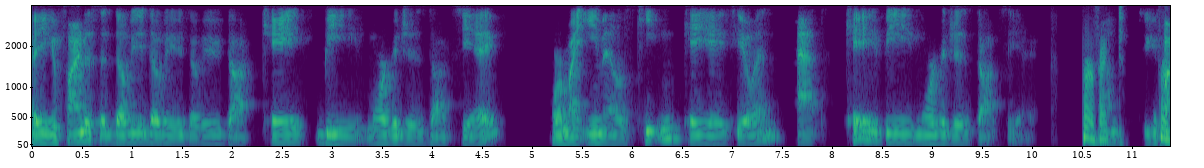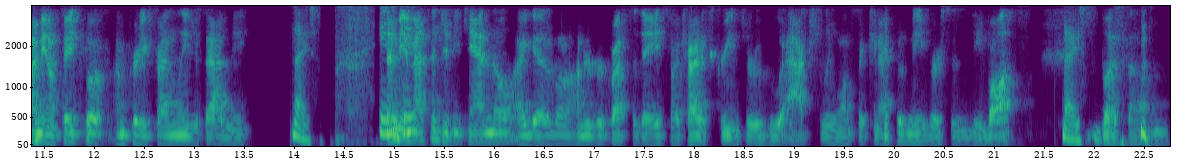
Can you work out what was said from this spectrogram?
Uh, you can find us at www.kbmortgages.ca or my email is Keaton, K E A T O N, at kbmortgages.ca. Perfect. Um, you can Perfect. find me on Facebook. I'm pretty friendly. Just add me. Nice. Send me a message if you can, though. I get about 100 requests a day, so I try to screen through who actually wants to connect with me versus the bots. Nice. But um,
